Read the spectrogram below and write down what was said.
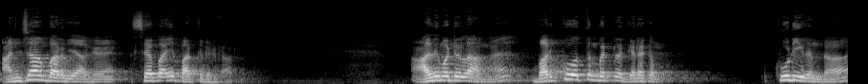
அஞ்சாம் பார்வையாக செவ்வாயை பார்த்து விடுகிறார். அது மட்டும் இல்லாமல் வர்க்கோத்தம் பெற்ற கிரகம் கூடியிருந்தால்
